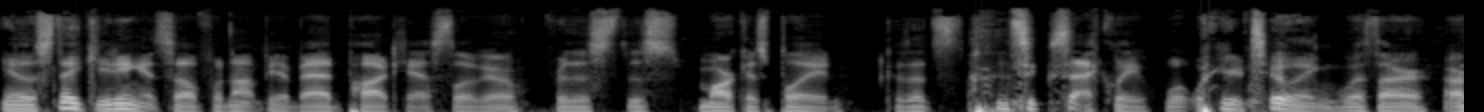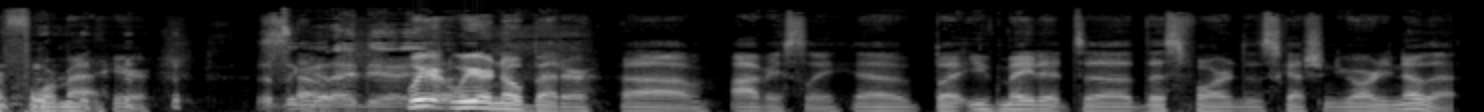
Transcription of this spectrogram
you know, the snake eating itself would not be a bad podcast logo for this this Mark as Played because that's that's exactly what we're doing with our our format here. That's a good idea. We yeah. are we are no better, um, obviously, uh, but you've made it uh, this far into the discussion. You already know that.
